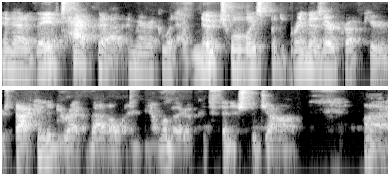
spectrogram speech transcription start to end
and that if they attacked that, America would have no choice but to bring those aircraft carriers back into direct battle, and Yamamoto could finish the job uh,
